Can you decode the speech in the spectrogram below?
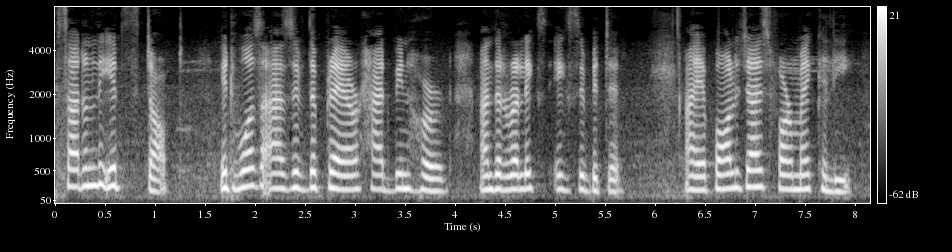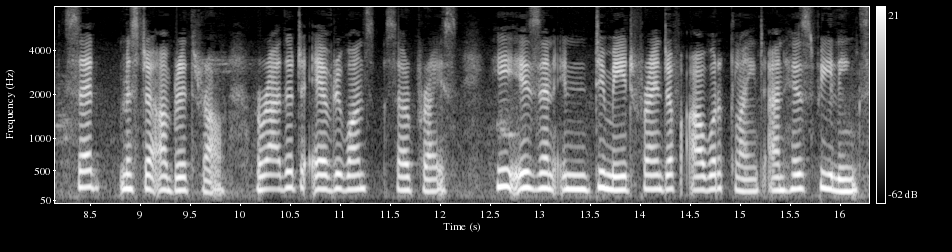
Suddenly it stopped. It was as if the prayer had been heard and the relics exhibited. I apologize for my colleague, said Mr. Amrit Rao, rather to everyone's surprise. He is an intimate friend of our client, and his feelings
